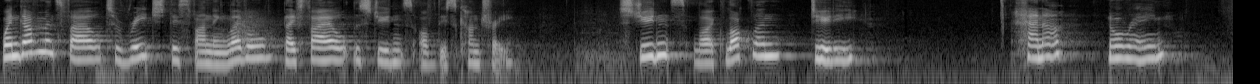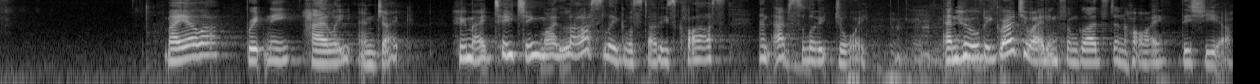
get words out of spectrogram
When governments fail to reach this funding level, they fail the students of this country. Students like Lachlan, Judy, Hannah, Noreen, Mayella, Brittany, Haley and Jake, who made teaching my last legal studies class an absolute joy and who will be graduating from Gladstone High this year.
